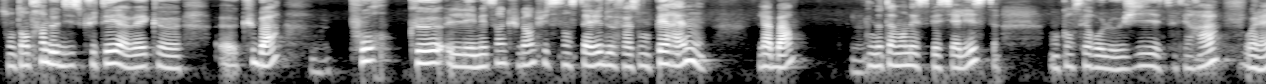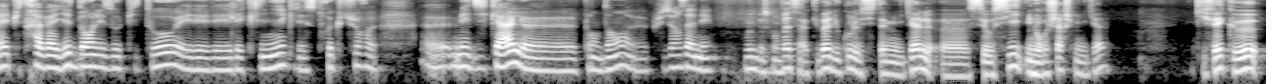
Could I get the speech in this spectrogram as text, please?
sont en train de discuter avec euh, Cuba pour que les médecins cubains puissent s'installer de façon pérenne là-bas, notamment des spécialistes en cancérologie, etc. Voilà, et puis travailler dans les hôpitaux et les, cliniques, les structures euh, médicales euh, pendant euh, plusieurs années. Oui, parce qu'en fait, à Cuba, du coup, le système médical, c'est aussi une recherche médicale qui fait que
